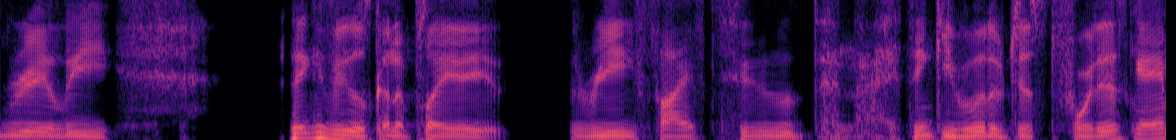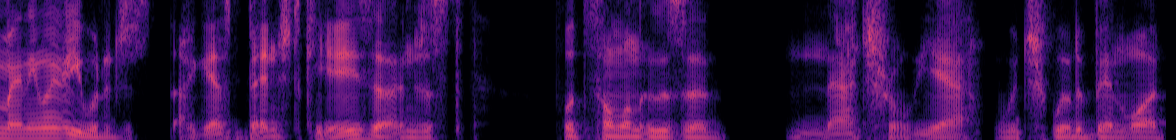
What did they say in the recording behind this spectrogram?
really, I think if he was going to play three five two, then I think he would have just for this game anyway. He would have just, I guess, benched Chiesa and just put someone who's a natural, yeah, which would have been what.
